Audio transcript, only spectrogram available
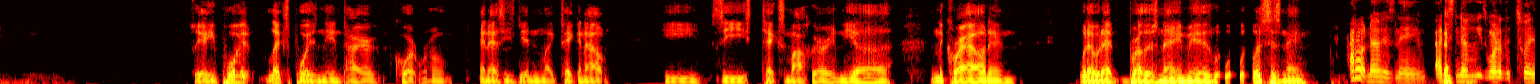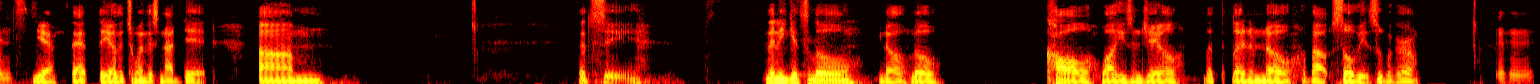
So yeah, he po- Lex poisoned the entire courtroom, and as he's getting like taken out, he sees Teschmacher in the uh in the crowd, and whatever that brother's name is. What, what, what's his name? I don't know his name. I just know he's one of the twins. Yeah, that the other twin that's not dead. Um let's see. then he gets a little, you know, little call while he's in jail, let letting him know about Soviet Supergirl. hmm And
